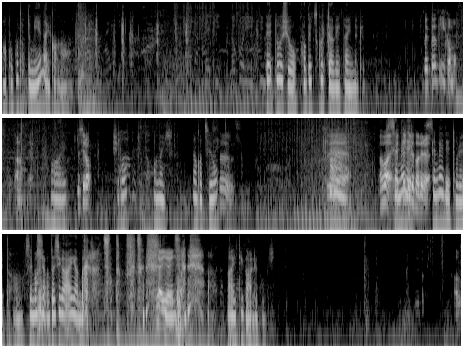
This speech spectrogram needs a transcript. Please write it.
あ、ここだと見えないかな。敵残り1名え、どうしよう。壁作ってあげたいんだけこれとりあえずいいかも。あなくて。ど。はい。後ろ。後ろ？あ、ナイス。なんか強っ。うん。すげえ。やばい、攻めで取れる。攻めで取れたな。すいません。私がアイアンだから、ちょっと。いやいやいや。相手があれかもし買う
